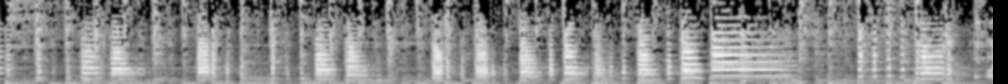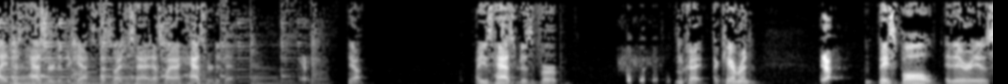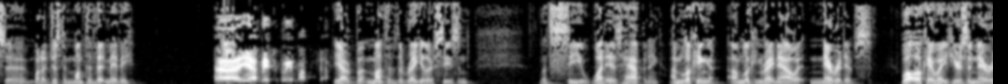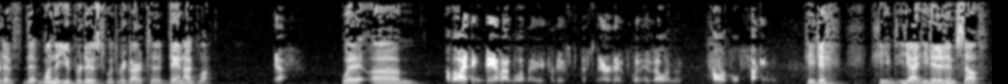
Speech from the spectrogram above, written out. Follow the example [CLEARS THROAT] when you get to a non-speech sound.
Said. That's why I hazarded it. Yeah. I use hazard as a verb. [LAUGHS] okay, uh, Cameron. Yeah. Baseball. There is uh, what just a month of it, maybe. Uh, yeah, basically a month. Yeah. Yeah, but month of the regular season. Let's see what is happening. I'm looking. I'm looking right now at narratives. Well, okay, wait. Here's a narrative that one that you produced with regard to Dan Uggla. Yes. What? Um, Although I think Dan Uggla maybe produced this narrative with his own powerful sucking. he did. He yeah. He did it himself.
